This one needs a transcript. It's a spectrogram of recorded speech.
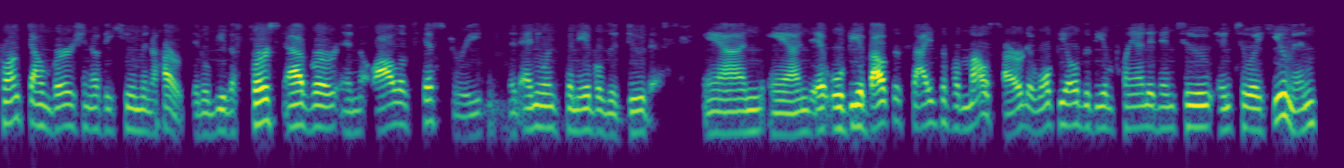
shrunk down version of a human heart. It'll be the first ever in all of history that anyone's been able to do this and and it will be about the size of a mouse heart. It won't be able to be implanted into into a human,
